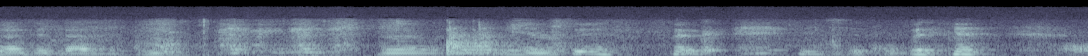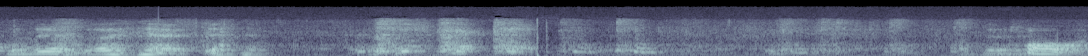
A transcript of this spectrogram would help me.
Да, да, да. Да, не, ну ты... Ничего, ты... Куда говорят? О,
